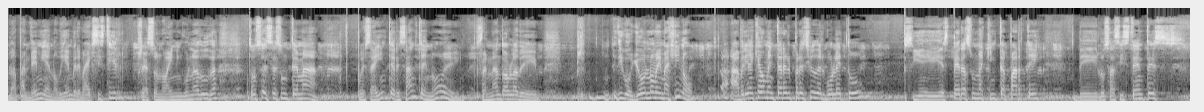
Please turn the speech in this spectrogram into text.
la pandemia en noviembre va a existir, o sea, eso no hay ninguna duda. Entonces es un tema, pues ahí interesante, ¿no? Fernando habla de digo, yo no me imagino. Habría que aumentar el precio del boleto si esperas una quinta parte de los asistentes.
